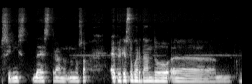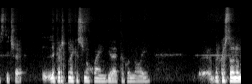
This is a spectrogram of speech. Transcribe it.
sinistra, destra, non, non so, è perché sto guardando, eh, come si dice, le persone che sono qua in diretta con noi. Eh, per questo non,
